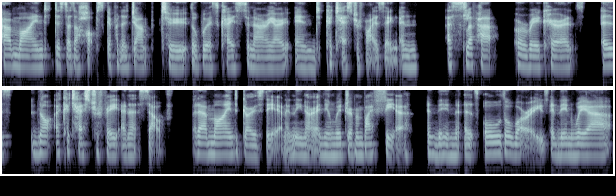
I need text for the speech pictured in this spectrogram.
our mind just does a hop, skip, and a jump to the worst case scenario and catastrophizing. And a slip up or a reoccurrence is not a catastrophe in itself, but our mind goes there. And then, you know, and then we're driven by fear. And then it's all the worries. And then we are,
